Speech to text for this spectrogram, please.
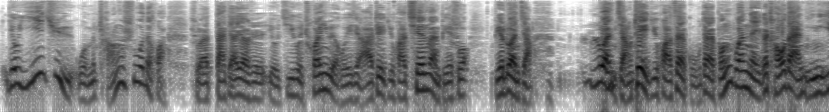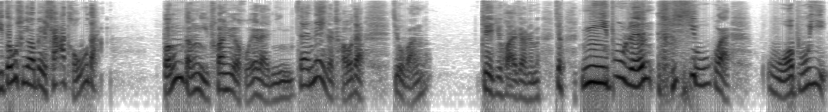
有一句我们常说的话，是吧？大家要是有机会穿越回去啊，这句话千万别说，别乱讲，乱讲这句话，在古代甭管哪个朝代，你你都是要被杀头的。甭等你穿越回来，你在那个朝代就完了。这句话叫什么？叫你不仁，休怪我不义。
